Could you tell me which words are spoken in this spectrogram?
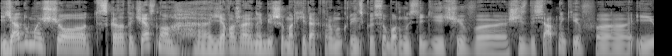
Я думаю, що сказати чесно, е, я вважаю найбільшим архітектором української соборності діячів е, шістдесятників е, і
